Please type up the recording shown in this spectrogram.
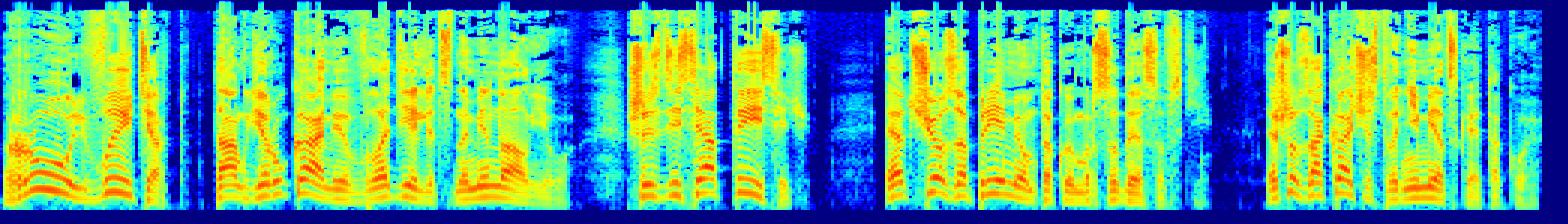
Руль вытерт. Там, где руками владелец номинал его. 60 тысяч. Это что за премиум такой мерседесовский? Это что за качество немецкое такое?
